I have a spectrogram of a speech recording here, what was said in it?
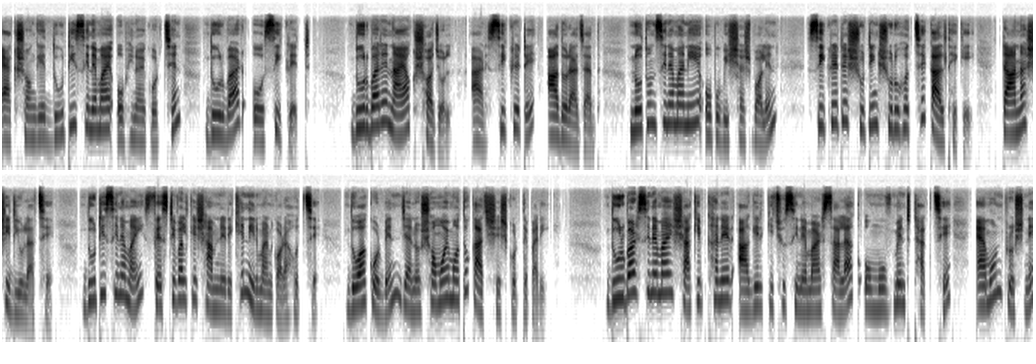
একসঙ্গে দুটি সিনেমায় অভিনয় করছেন দুর্বার ও সিক্রেট। দুর্বারে নায়ক সজল আর সিক্রেটে আদর আজাদ। নতুন সিনেমা নিয়ে অপু বিশ্বাস বলেন, সিক্রেটের শুটিং শুরু হচ্ছে কাল থেকেই, টানা শিডিউল আছে। দুটি সিনেমাই ফেস্টিভ্যালকে সামনে রেখে নির্মাণ করা হচ্ছে। দোয়া করবেন যেন সময় মতো কাজ শেষ করতে পারি। দুর্বার সিনেমায় শাকিব খানের আগের কিছু সিনেমার সালাক ও মুভমেন্ট থাকছে এমন প্রশ্নে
